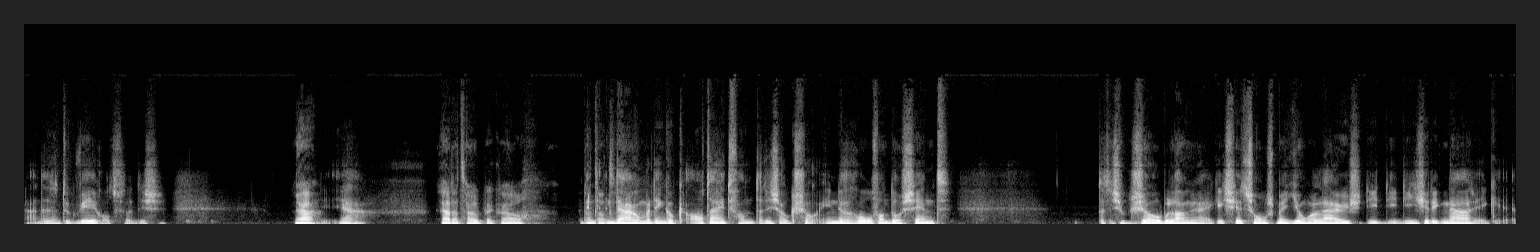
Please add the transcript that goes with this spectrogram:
Ja, dat is natuurlijk werelds. Dat is, Ja, Ja. ja dat hoop ik wel. Dat En, dat, en daarom denk ik ook altijd van, dat is ook zo in de rol van docent. Dat is ook zo belangrijk. Ik zit soms met jonge luis, die, die, die zit ik na. Ik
